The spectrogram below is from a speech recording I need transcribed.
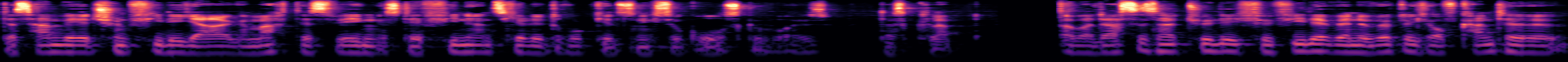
Das haben wir jetzt schon viele Jahre gemacht, deswegen ist der finanzielle Druck jetzt nicht so groß geworden. Das klappt. Aber das ist natürlich für viele, wenn du wirklich auf Kante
